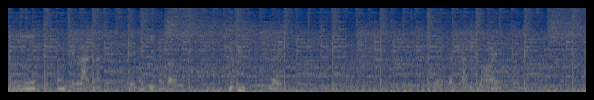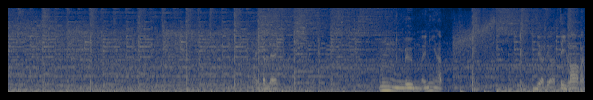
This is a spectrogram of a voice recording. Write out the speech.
อันนี้ต้องเช็คเวลากันนะพอดีบางทีผมก็เลยเคเปิดการเรียบร้อย อืม ลืมไอ้นี่ครับ เดี๋ยวเดี๋ยวตีล่อกัน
